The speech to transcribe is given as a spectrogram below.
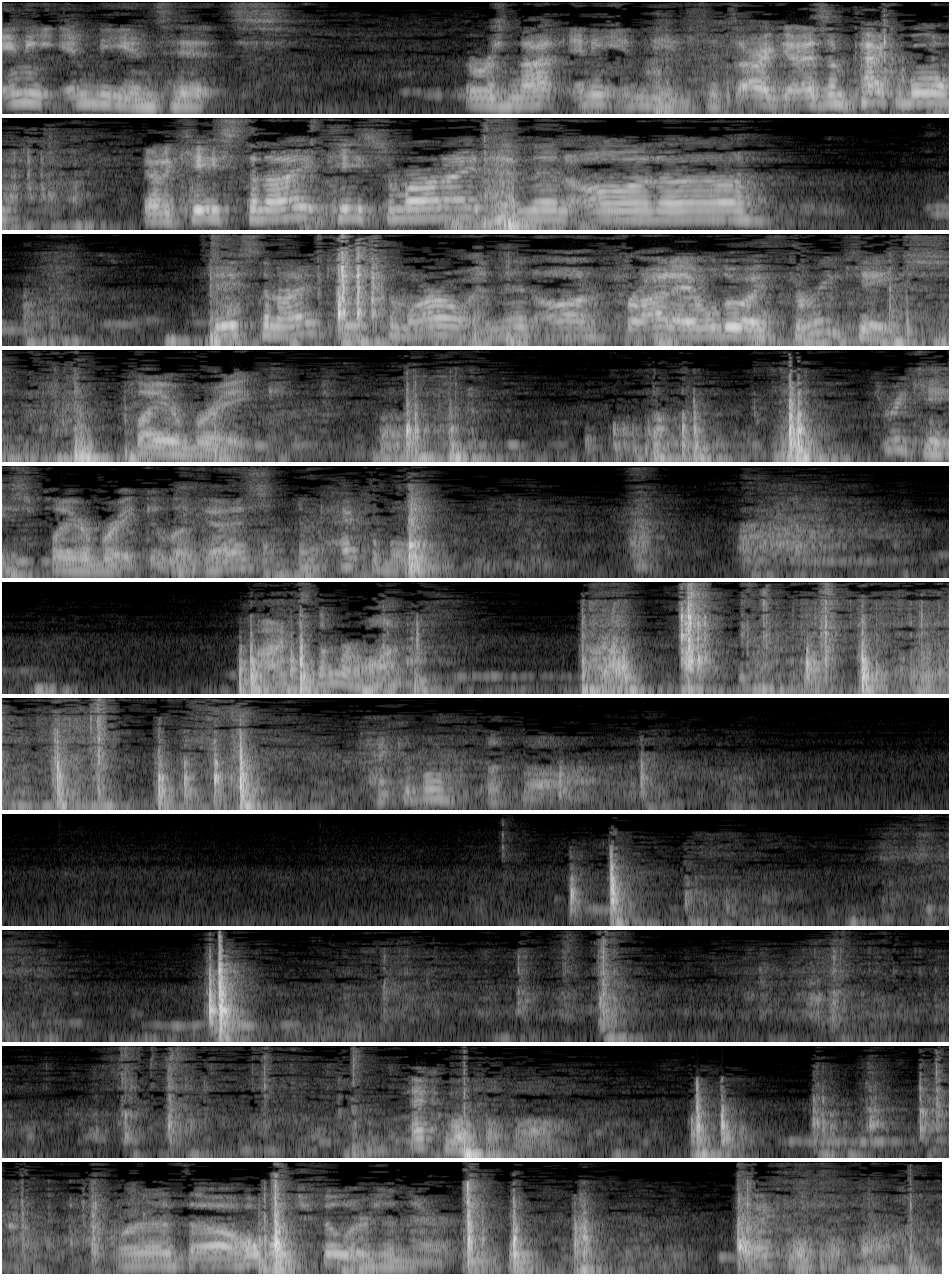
any Indians hits. There was not any Indians hits. All right, guys, impeccable. Got a case tonight, case tomorrow night, and then on uh, case tonight, case tomorrow, and then on Friday we'll do a three case player break. Three case player break. Good luck, guys. Impeccable. Box number one. Impeccable football. Impeccable football. With a whole bunch of fillers in there. Impeccable football.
